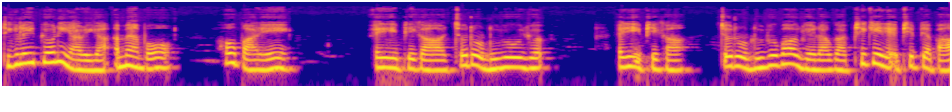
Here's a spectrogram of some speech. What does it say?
ဒီကလေးပြောနေရတွေကအမှန်ပေါ့ဟုတ်ပါတယ်။အဲ့ဒီအဖြစ်ကကျုပ်တို့လူရိုးရွက်အဲ့ဒီအဖြစ်ကကျုပ်တို့လူရိုးပေါက်ရွယ်လောက်ကဖြစ်ခဲ့တဲ့အဖြစ်ပြက်ပါ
